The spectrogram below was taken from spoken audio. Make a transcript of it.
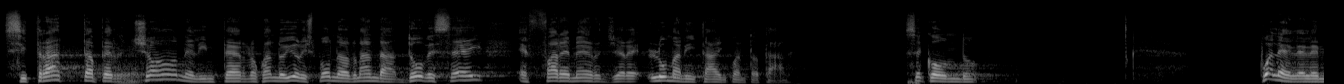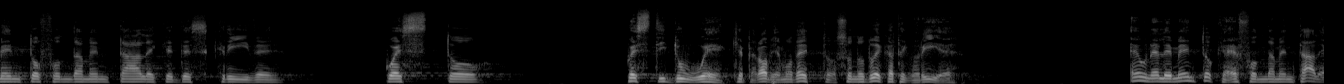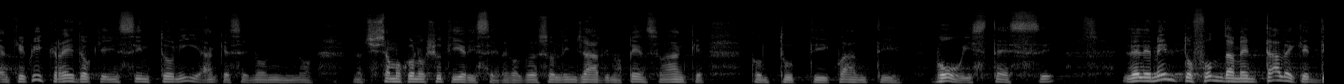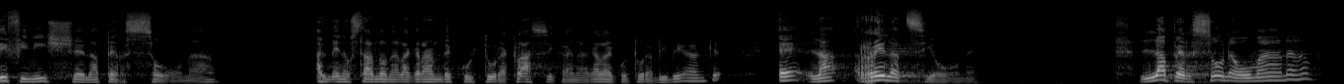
Si tratta perciò nell'interno, quando io rispondo alla domanda dove sei, è far emergere l'umanità in quanto tale. Secondo, qual è l'elemento fondamentale che descrive questo questi due, che però abbiamo detto sono due categorie, è un elemento che è fondamentale. Anche qui credo che in sintonia, anche se non, non, non ci siamo conosciuti ieri sera col professor Lingiardi, ma penso anche con tutti quanti voi stessi, l'elemento fondamentale che definisce la persona, almeno stando nella grande cultura classica e nella grande cultura biblica anche, è la relazione. La persona umana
